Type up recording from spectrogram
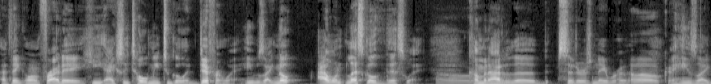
I think on Friday he actually told me to go a different way. He was like, "Nope, I want let's go this way." Oh. Coming out of the sitter's neighborhood, Oh, okay. and he's like,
